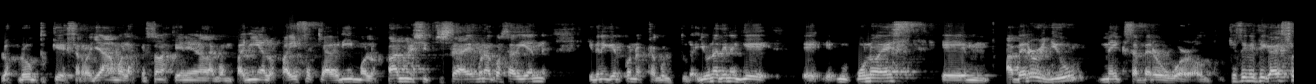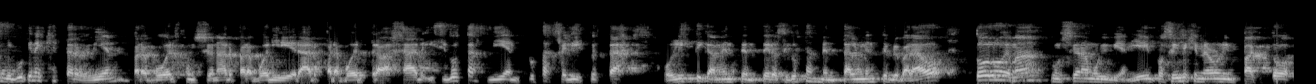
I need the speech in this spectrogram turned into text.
los productos que desarrollamos, las personas que vienen a la compañía, los países que abrimos, los partnerships. O sea, es una cosa bien que tiene que ver con nuestra cultura. Y una tiene que uno es em, a better you makes a better world. ¿Qué significa eso? Que tú tienes que estar bien para poder funcionar, para poder liderar, para poder trabajar. Y si tú estás bien, tú estás feliz, tú estás holísticamente entero, si tú estás mentalmente preparado, todo lo demás funciona muy bien. Y es imposible generar un impacto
